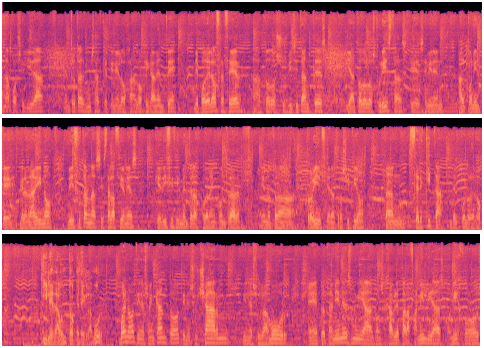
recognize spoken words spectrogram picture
Una posibilidad, entre otras muchas que tiene Loja, lógicamente, de poder ofrecer a todos sus visitantes y a todos los turistas que se vienen al poniente granadino de disfrutar unas instalaciones que difícilmente las podrá encontrar en otra provincia, en otro sitio tan cerquita del pueblo de Loja. Y le da un toque de glamour. Bueno, tiene su encanto, tiene su charm, tiene su glamour, eh, pero también es muy aconsejable para familias, con hijos,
